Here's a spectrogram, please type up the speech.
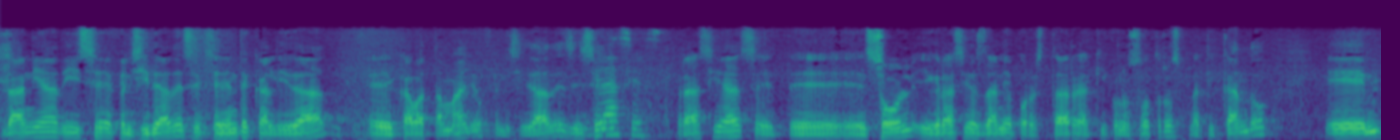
Dania dice, felicidades, excelente calidad, eh, Cava Tamayo, felicidades, dice. Gracias. Gracias, este, Sol, y gracias, Dania, por estar aquí con nosotros platicando. Eh,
